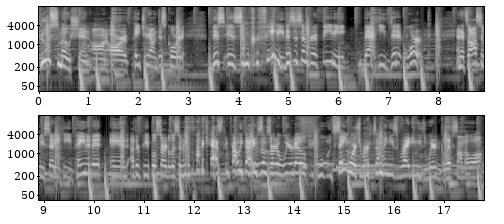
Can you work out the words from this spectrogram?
Goose Motion on our Patreon Discord. This is some graffiti. This is some graffiti that he did at work and it's awesome. He said he, he painted it, and other people started listening to the podcast. He probably thought he was some sort of weirdo Satan worshiper or something. He's writing these weird glyphs on the wall.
